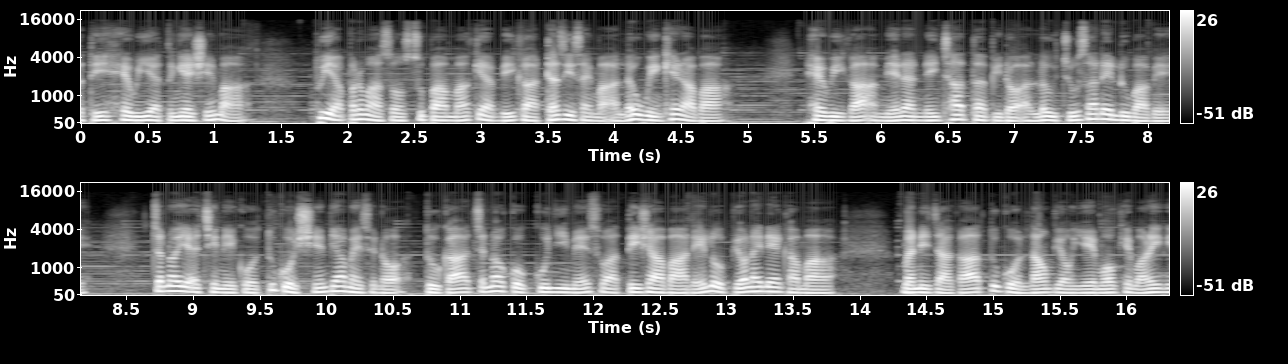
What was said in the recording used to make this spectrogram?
တတိဟယ်ဝီရဲ့တငယ်ချင်းပါသူ့ရဲ့ပထမဆုံးစူပါမားကတ်ဘေးကဓာတ်စီဆိုင်မှာအလုပ်ဝင်ခဲ့တာပါဟယ်ဝီကအမြဲတမ်းနှိမ်ချတတ်ပြီးတော့အလုပ်ကြိုးစားတဲ့လူပါပဲကျွန်တော်ရဲ့အခြေအနေကိုသူ့ကိုရှင်းပြမယ်ဆိုတော့သူကကျွန်တော်ကိုကူညီမယ်ဆိုတာသိရှာပါတယ်လို့ပြောလိုက်တဲ့အခါမှာ မန်နေဂျာကသူ့ကိုလောင်ပြောင်ရေမောခဲ့ပါတယ်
